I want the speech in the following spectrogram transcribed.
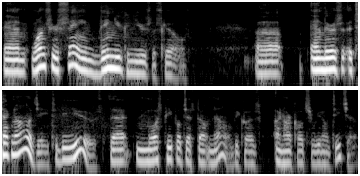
And once you're sane, then you can use the skills. Uh, and there's a technology to be used that most people just don't know because in our culture we don't teach it.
